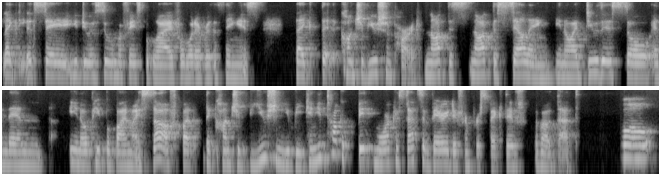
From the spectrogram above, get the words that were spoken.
like let's say you do a zoom or facebook live or whatever the thing is like the contribution part not this not the selling you know i do this so and then you know people buy my stuff but the contribution you be can you talk a bit more? Because that's a very different perspective about that. Well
